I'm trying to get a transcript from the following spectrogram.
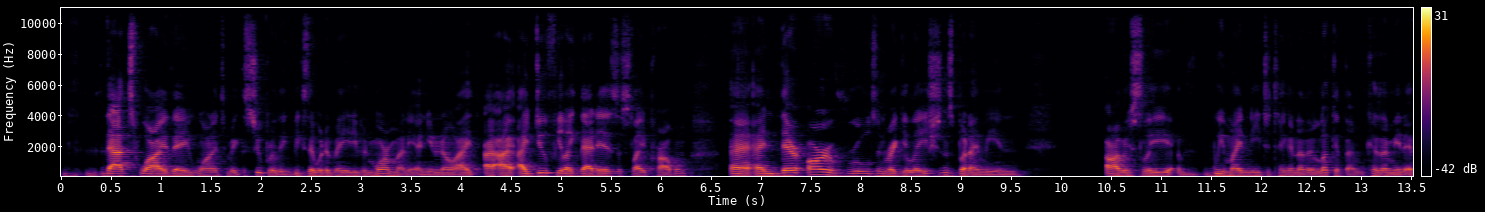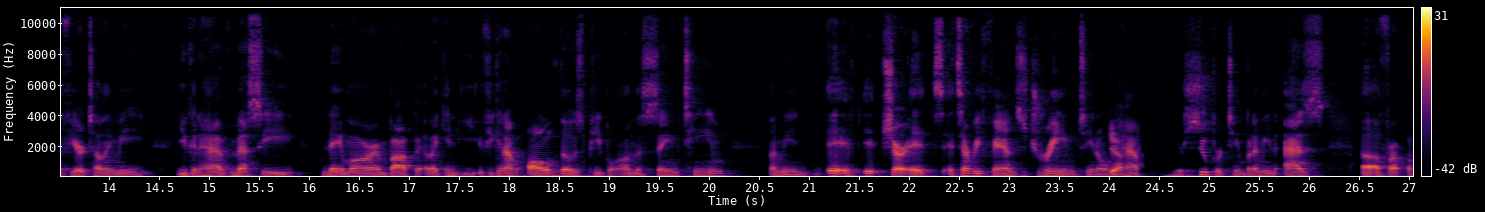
that's why they wanted to make the Super League because they would have made even more money. And, you know, I, I, I do feel like that is a slight problem. And, and there are rules and regulations, but I mean, obviously, we might need to take another look at them. Because, I mean, if you're telling me you can have Messi, Neymar, and Mbappe, like if you can have all of those people on the same team, I mean, it, it sure it's it's every fan's dream to, you know, Yeah. have your super team. But I mean, as uh, from uh,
